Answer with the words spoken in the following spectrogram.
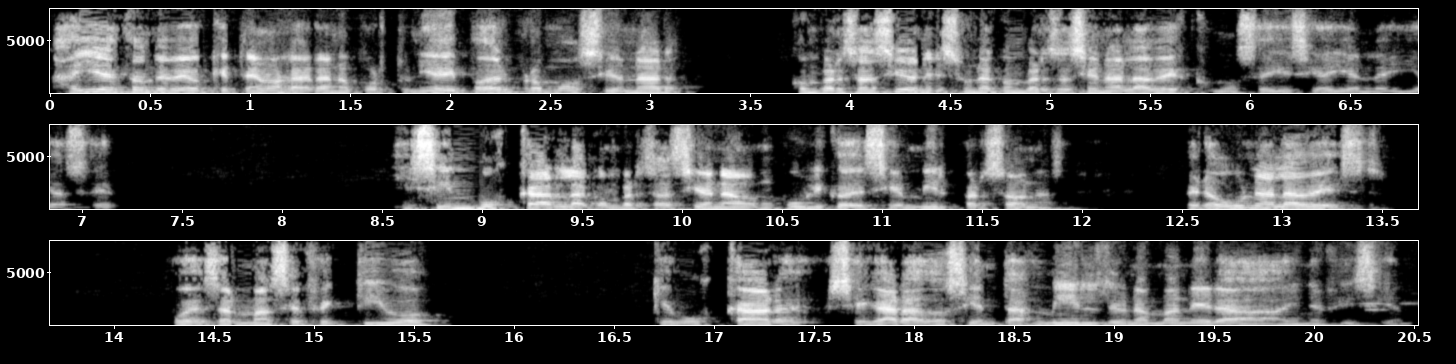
ahí es donde veo que tenemos la gran oportunidad de poder promocionar conversaciones, una conversación a la vez, como se dice ahí en la IAC, y sin buscar la conversación a un público de 100.000 personas, pero una a la vez puede ser más efectivo que buscar llegar a 200.000 de una manera ineficiente.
